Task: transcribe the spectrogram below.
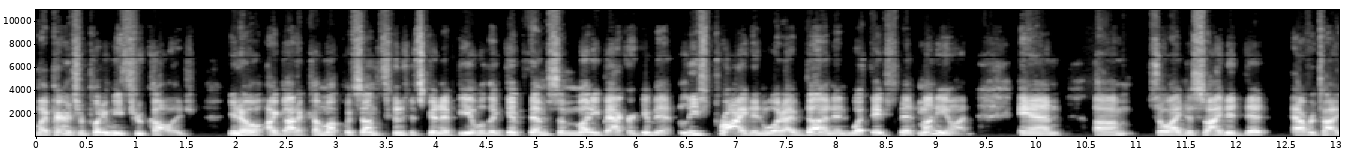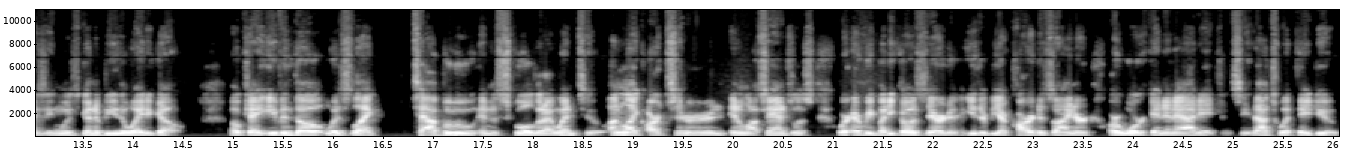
my parents are putting me through college you know, I got to come up with something that's going to be able to give them some money back or give at least pride in what I've done and what they've spent money on. And um, so I decided that advertising was going to be the way to go. Okay. Even though it was like taboo in the school that I went to. Unlike Art Center in, in, Los Angeles, where everybody goes there to either be a car designer or work in an ad agency. That's what they do.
